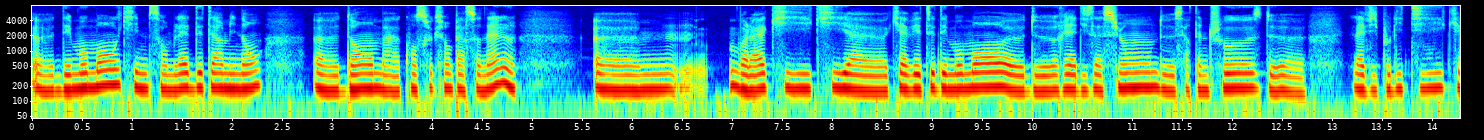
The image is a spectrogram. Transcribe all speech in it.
des moments qui me semblaient déterminants dans ma construction personnelle. Euh, voilà, qui, qui, qui avaient été des moments euh, de réalisation de certaines choses, de euh, la vie politique,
